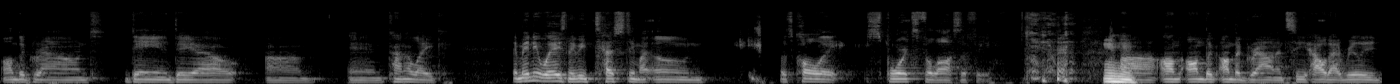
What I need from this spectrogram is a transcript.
on the ground day in day out um, and kind of like in many ways maybe testing my own let's call it sports philosophy. Uh, on on the on the ground and see how that really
